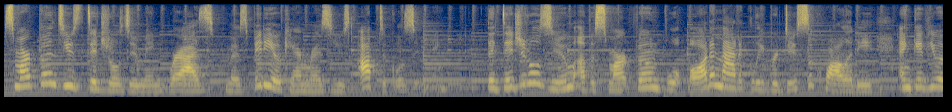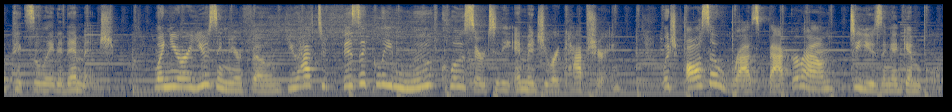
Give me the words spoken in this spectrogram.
Smartphones use digital zooming, whereas most video cameras use optical zooming. The digital zoom of a smartphone will automatically reduce the quality and give you a pixelated image. When you are using your phone, you have to physically move closer to the image you are capturing, which also wraps back around to using a gimbal.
